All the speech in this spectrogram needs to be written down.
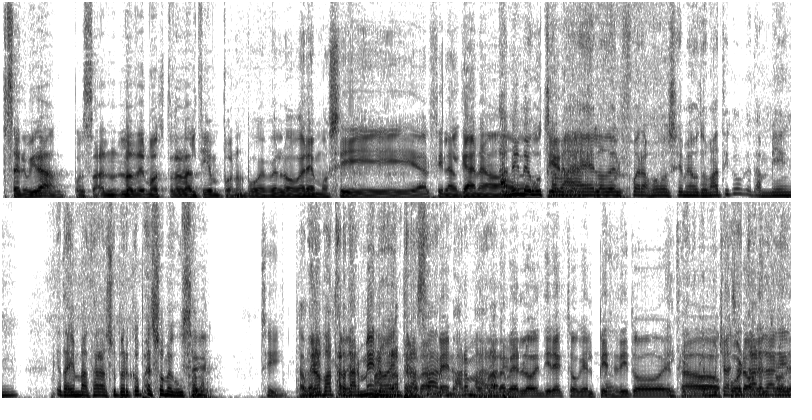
servirá, pues lo demostrará el tiempo, ¿no? Pues lo veremos si al final gana A mí me gusta más lo del fuera juego semiautomático, que también, que también va a estar la Supercopa, eso me gusta más. Sí, Pero va a tardar menos en trazar, arma, para verlo en directo, que el piececito está que fuera de la en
